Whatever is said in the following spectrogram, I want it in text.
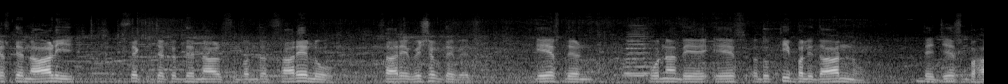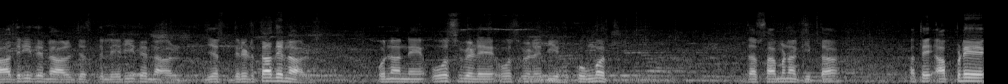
ਇਸ ਦੇ ਨਾਲ ਹੀ ਸਿੱਖ ਜਗਤ ਦੇ ਨਾਲ ਸੰਬੰਧਿਤ ਸਾਰੇ ਲੋਕ, ਸਾਰੇ ਵਿਸ਼ਵ ਦੇ ਵਿੱਚ ਇਸ ਦਿਨ ਉਹਨਾਂ ਦੇ ਇਸ ਅਦੁੱਤੀ ਬਲੀਦਾਨ ਨੂੰ ਤੇ ਜਿਸ ਬਹਾਦਰੀ ਦੇ ਨਾਲ, ਜਿਸ ਦਲੇਰੀ ਦੇ ਨਾਲ, ਜਿਸ ਦ੍ਰਿੜਤਾ ਦੇ ਨਾਲ ਉਹਨਾਂ ਨੇ ਉਸ ਵੇਲੇ ਉਸ ਵੇਲੇ ਦੀ ਹਕੂਮਤ ਦਾ ਸਾਹਮਣਾ ਕੀਤਾ ਅਤੇ ਆਪਣੇ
